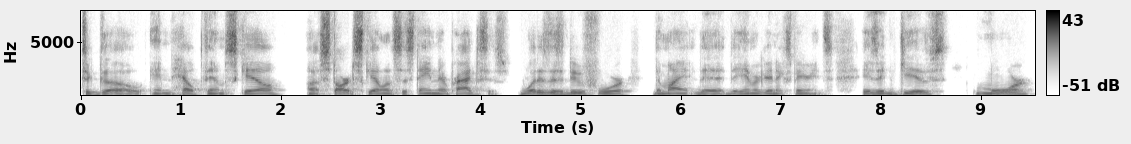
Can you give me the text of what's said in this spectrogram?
to go and help them scale uh, start, scale, and sustain their practices. What does this do for the the the immigrant experience? Is it gives more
